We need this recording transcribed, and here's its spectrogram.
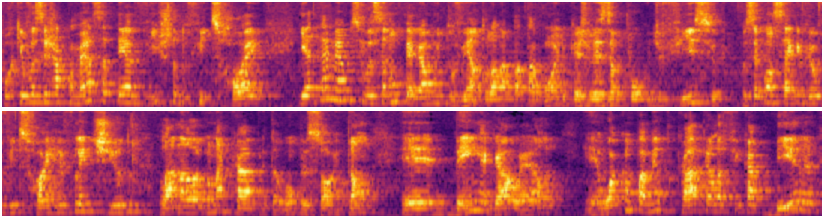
porque você já começa a ter a vista do Fitzroy e até mesmo se você não pegar muito vento lá na Patagônia, que às vezes é um pouco difícil, você consegue ver o Fitzroy refletido lá na Laguna Capri, tá bom, pessoal? Então, é bem legal ela. É, o acampamento Capri ela fica à beira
